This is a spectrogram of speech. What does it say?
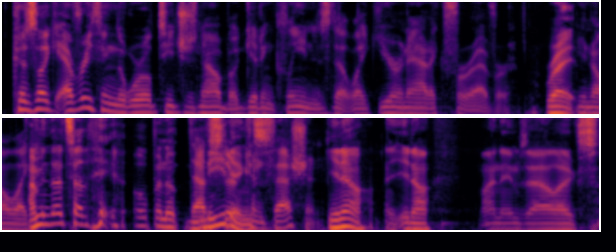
because like everything the world teaches now about getting clean is that like you're an addict forever Right. You know, like- I mean, that's how they open up that's meetings. their confession You know, you know, my name's Alex.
